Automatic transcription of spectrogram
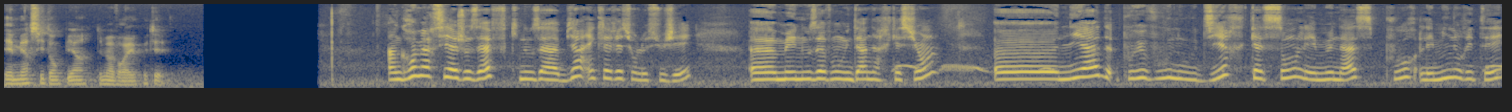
Et merci donc bien de m'avoir écouté. Un grand merci à Joseph qui nous a bien éclairé sur le sujet. Euh, mais nous avons une dernière question. Euh, Niad, pouvez-vous nous dire quelles sont les menaces pour les minorités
